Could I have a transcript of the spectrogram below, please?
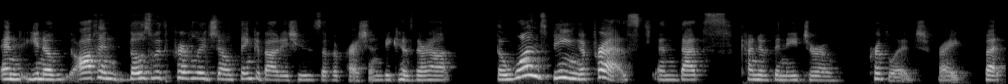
and you know often those with privilege don't think about issues of oppression because they're not the ones being oppressed. And that's kind of the nature of privilege right? But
